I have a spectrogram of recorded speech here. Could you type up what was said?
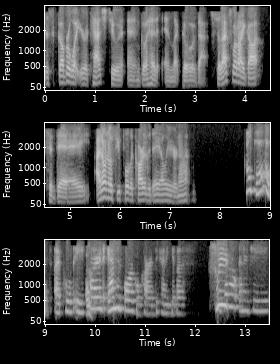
discover what you're attached to and go ahead and let go of that. So that's what I got today. I don't know if you pulled a card of the day, Ellie, or not. I did. I pulled a oh. card and an oracle card to kind of give us Sweet. general energy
